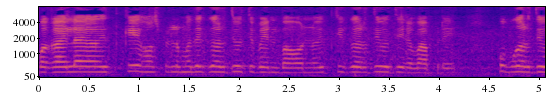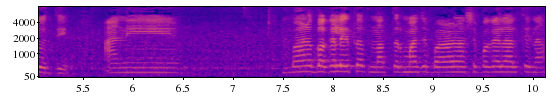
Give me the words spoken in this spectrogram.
बघायला इतके हॉस्पिटलमध्ये गर्दी होती बहीण भावांना इतकी गर्दी होती रे बापरे. खूप गर्दी होती. आणि बाळ बघायला येतात ना तर माझे बाळ असे बघायला आलते ना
